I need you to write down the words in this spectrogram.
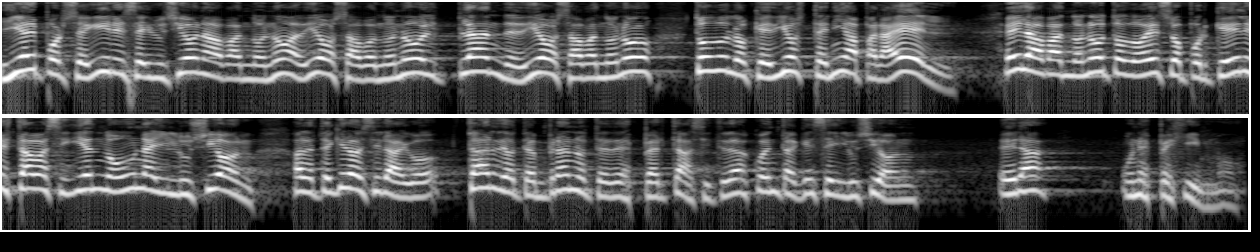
Y él por seguir esa ilusión abandonó a Dios, abandonó el plan de Dios, abandonó todo lo que Dios tenía para él. Él abandonó todo eso porque él estaba siguiendo una ilusión. Ahora te quiero decir algo, tarde o temprano te despertás y te das cuenta que esa ilusión era un espejismo.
